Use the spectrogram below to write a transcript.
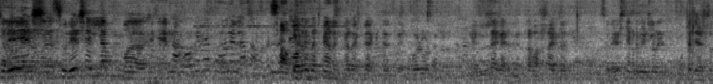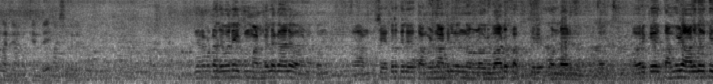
സുരേഷ് സുരേഷ് എല്ലാം സഹോദരൻ തന്നെയാണ് എപ്പോഴും ഉണ്ട്. എല്ലാ കാര്യത്തിലും. എത്ര വർഷമായിട്ട് സുരേഷ് ഞങ്ങളുടെ വീട്ടിലൊരു മുട്ട ജ്യേഷ്ഠൻ തന്നെയാണ്. എന്റെ മനുഷ്യരുടെ അതേപോലെ ഇപ്പം മണ്ഡലകാലമാണ്. അപ്പം ക്ഷേത്രത്തിൽ തമിഴ്നാട്ടിൽ നിന്നുള്ള ഒരുപാട് ഭക്തർ ഉണ്ടായിരുന്നു. അപ്പം അവരൊക്കെ തമിഴ് ആളുകൾക്ക്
